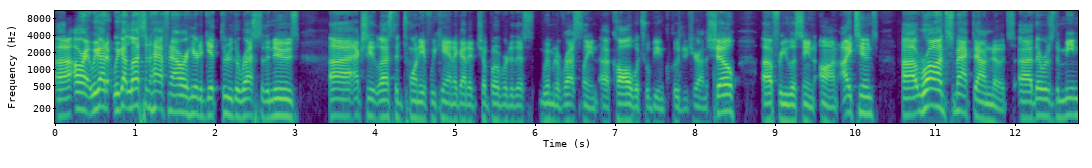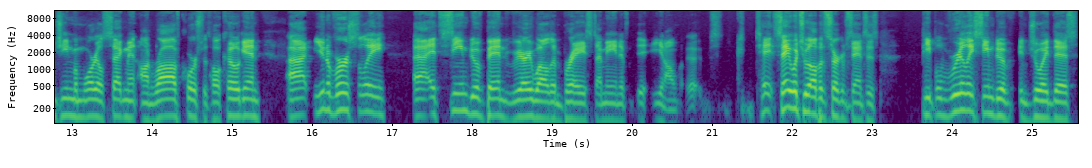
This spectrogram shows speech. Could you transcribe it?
Uh, all right, we got we got less than half an hour here to get through the rest of the news. Uh, actually, less than 20 if we can. I got to jump over to this Women of Wrestling uh, call, which will be included here on the show uh, for you listening on iTunes. Uh, Raw and SmackDown notes. Uh, there was the Mean Gene Memorial segment on Raw, of course, with Hulk Hogan. Uh, universally, it seemed to have been very well embraced. I mean, if you know, t- say what you will about the circumstances, people really seem to have enjoyed this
